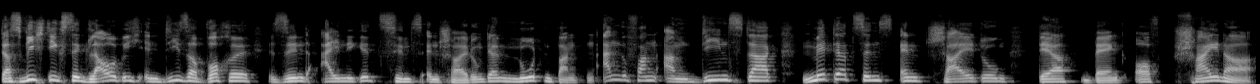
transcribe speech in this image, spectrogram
das Wichtigste, glaube ich, in dieser Woche sind einige Zinsentscheidungen der Notenbanken. Angefangen am Dienstag mit der Zinsentscheidung der Bank of China.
